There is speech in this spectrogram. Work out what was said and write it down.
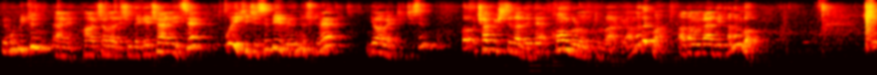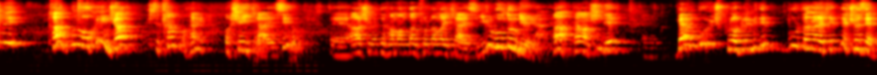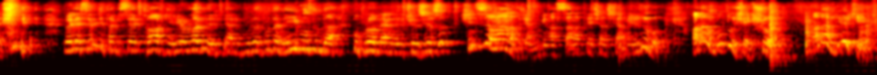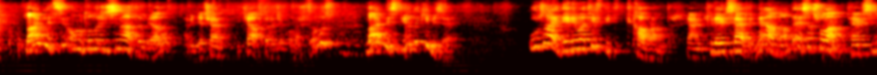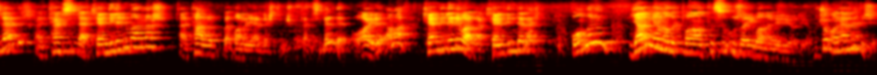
ve bu bütün yani parçalar içinde geçerliyse bu iki cisim birbirinin üstüne geometrik cisim çakıştırılabilir de kongruentturlar diyor. Anladık mı? Adamın verdiği tanım bu. Şimdi Kant bunu okuyunca işte tam hani o şey hikayesi e, Arşimet'in hamamdan fırlama hikayesi gibi buldum diyor yani. Ha tamam şimdi ben bu üç problemi de buradan hareketle çözerim. Şimdi böyle söyleyince tabii size tuhaf geliyor olabilir. Yani burada, burada neyi buldun da bu problemleri çözüyorsun? Şimdi size onu anlatacağım. Bugün aslında anlatmaya çalışacağım mevzu bu. Adamın bulduğu şey şu. Adam diyor ki Leibniz'in ontolojisini hatırlayalım. Hani geçen iki hafta önce konuştuğumuz Leibniz diyordu ki bize uzay derivatif bir kavramdır. Yani türevseldir. Ne anlamda? Esas olan temsillerdir. Yani temsiller kendileri varlar. Yani Tanrı bana yerleştirmiş bu temsilleri de o ayrı ama kendileri varlar, kendindeler. Onların yan yanalık bağıntısı uzayı bana veriyor diyor. Bu çok önemli bir şey.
